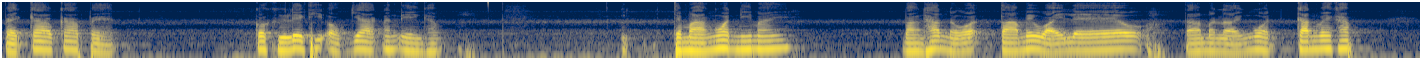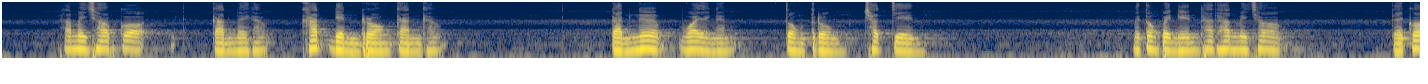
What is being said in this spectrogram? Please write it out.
8998 ก็คือเลขที่ออกยากนั่นเองครับ จะมางวดนี้ไหม บางท่านบอกว่าตามไม่ไหวแล้ว ตามมาหลายงวดกันไว้ครับ ถ้าไม่ชอบก็กันไว้ครับ คัดเด่นรองกันครับ กันเงิบว่าอย่างนั้น ตรงตรงๆชัดเจน ไม่ต้องไปเน้นถ้าท่านไม่ชอบ แต่ก็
